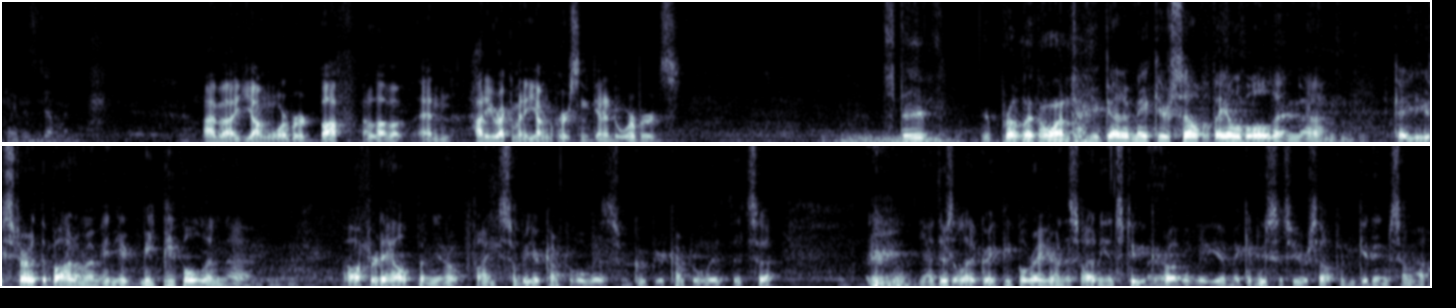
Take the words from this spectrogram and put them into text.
Okay, this gentleman. I'm a young warbird buff. I love it. And how do you recommend a young person get into warbirds? Steve, you're probably the one. You got to make yourself available, and uh, okay, you start at the bottom. I mean, you meet people and uh, offer to help, and you know, find somebody you're comfortable with, some group you're comfortable with. It's uh, yeah, there's a lot of great people right here in this audience too. You could probably uh, make a nuisance of yourself and get in somehow.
